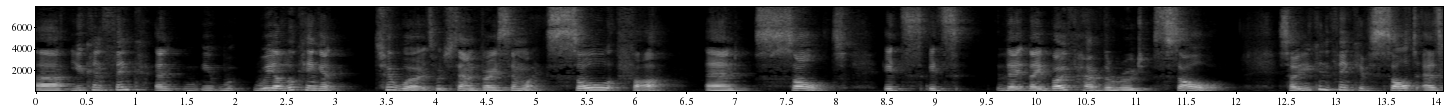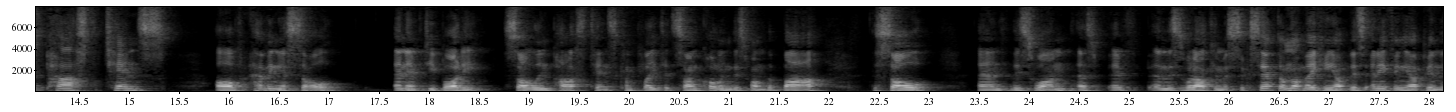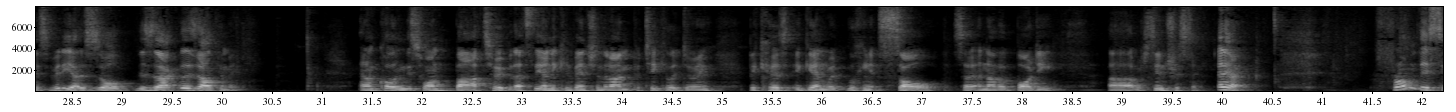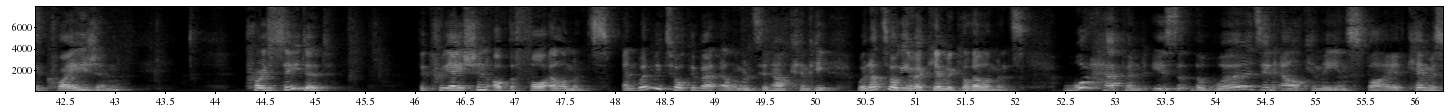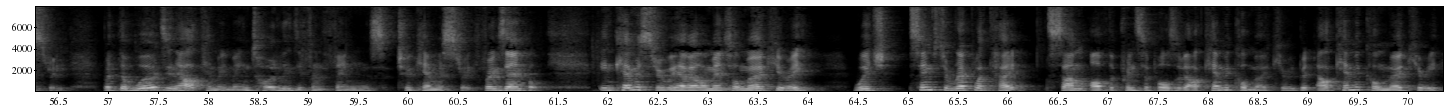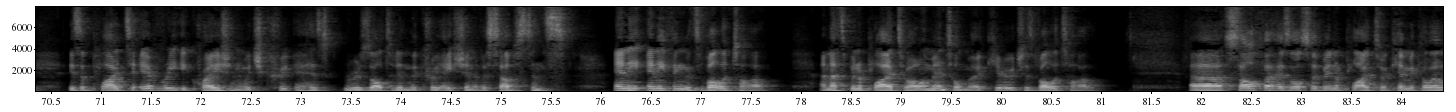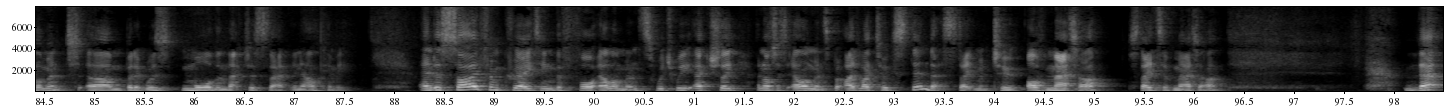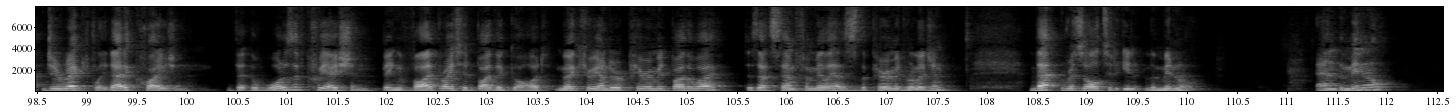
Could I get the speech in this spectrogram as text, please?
Uh, you can think, and we are looking at two words which sound very similar, sulfur and salt. It's, it's, they, they both have the root soul. So you can think of salt as past tense of having a soul, an empty body. Soul in past tense completed. So I'm calling this one the ba, the soul, and this one as and this is what alchemists accept. I'm not making up this anything up in this video. This is all this is, this is alchemy and I'm calling this one bar 2, but that's the only convention that I'm particularly doing because, again, we're looking at soul, so another body, uh, which is interesting. Anyway, from this equation proceeded the creation of the four elements. And when we talk about elements in alchemy, we're not talking about chemical elements. What happened is that the words in alchemy inspired chemistry. But the words in alchemy mean totally different things to chemistry. For example, in chemistry, we have elemental mercury, which seems to replicate some of the principles of alchemical mercury, but alchemical mercury is applied to every equation which has resulted in the creation of a substance, any anything that's volatile. And that's been applied to elemental mercury, which is volatile. Uh, sulfur has also been applied to a chemical element, um, but it was more than that, just that in alchemy. And aside from creating the four elements, which we actually, and not just elements, but I'd like to extend that statement to of matter, states of matter, that directly, that equation, that the waters of creation being vibrated by the god, Mercury under a pyramid, by the way, does that sound familiar? This is the pyramid religion. That resulted in the mineral. And the mineral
